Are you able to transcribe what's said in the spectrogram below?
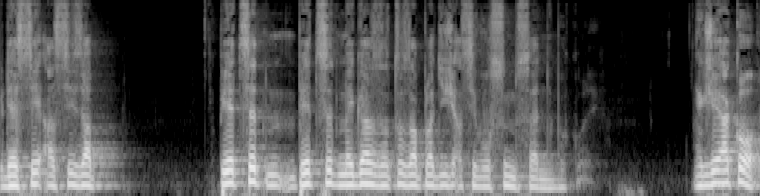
kde si asi za 500, 500 mega za to zaplatíš asi 800 nebo kolik. Takže jako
